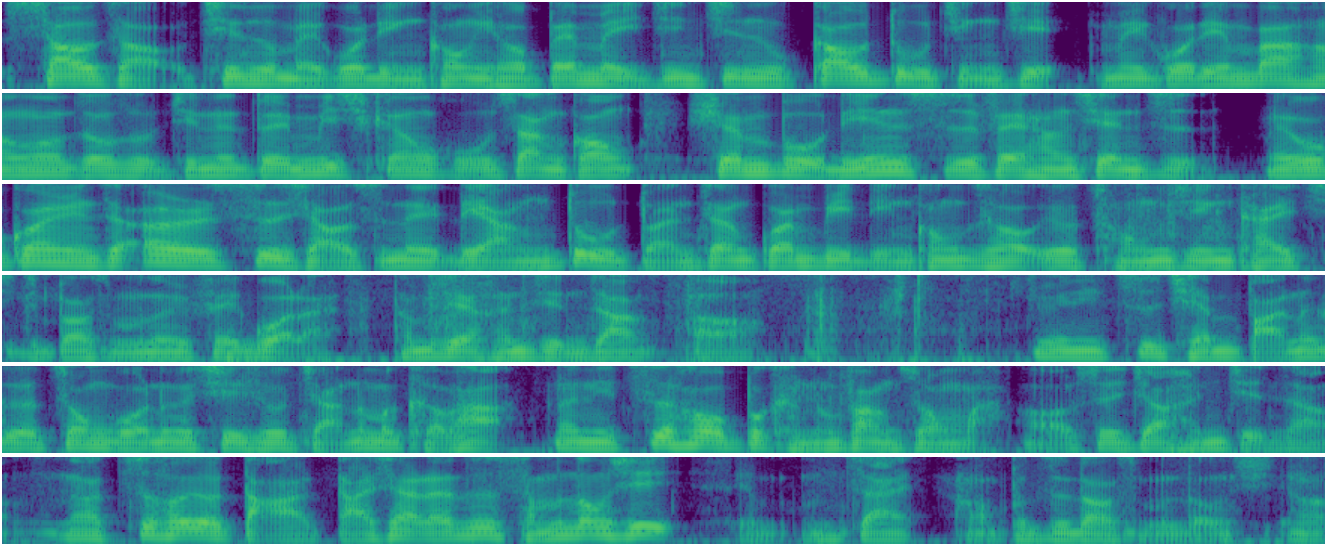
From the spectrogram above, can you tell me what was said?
稍早侵入美国领空以后，北美已经进入高度警戒。美国联邦航空总署今天对密西根湖上空宣布临时飞航限制。美国官员在二十四小时内两度短暂关闭领空之后，又重新开启，就不知道什么东西飞过来，他们现在很紧张啊。因为你之前把那个中国那个气球讲那么可怕，那你之后不可能放松嘛，哦，所以就很紧张。那之后又打打下来，这是什么东西？也不在啊，不知道什么东西啊。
